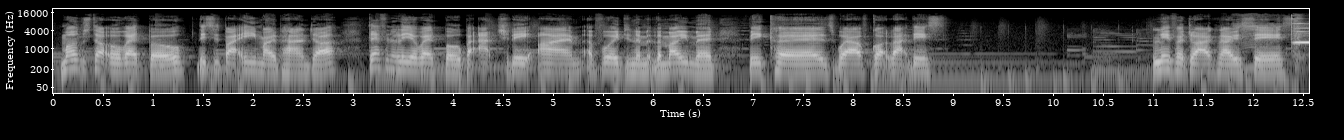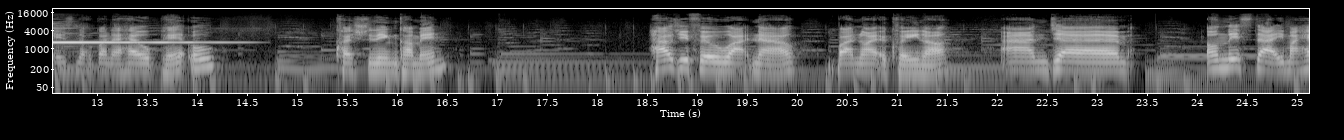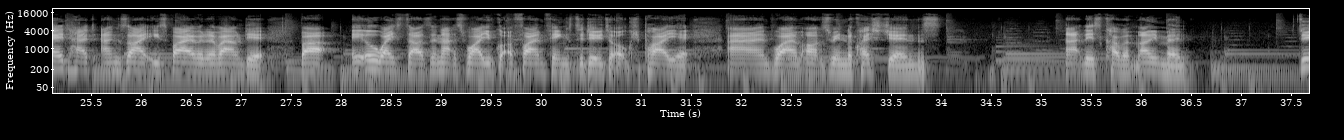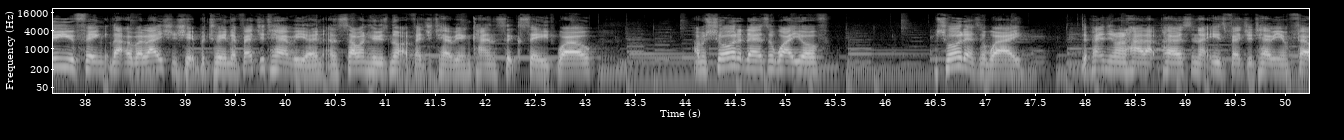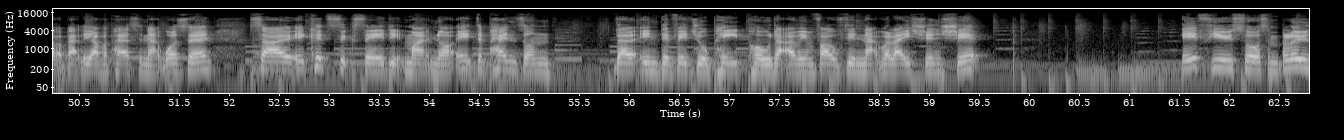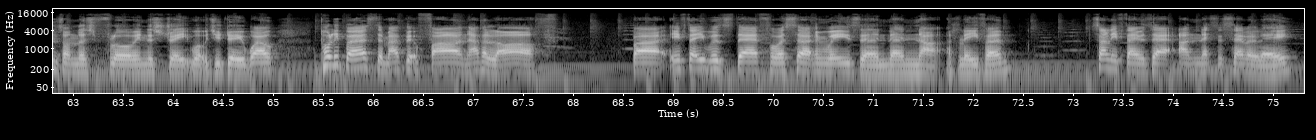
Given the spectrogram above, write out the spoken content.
Monster or Red Bull. This is by Emo Panda. Definitely a Red Bull, but actually I'm avoiding them at the moment because, well, I've got like this liver diagnosis. It's not to help it. Oh, questioning coming. How do you feel right now? By Night Aquina. And um, on this day, my head had anxiety spiraling around it, but it always does, and that's why you've got to find things to do to occupy it, and why I'm answering the questions at this current moment. Do you think that a relationship between a vegetarian and someone who's not a vegetarian can succeed? Well, I'm sure that there's a way of. I'm sure there's a way depending on how that person that is vegetarian felt about the other person that wasn't. So it could succeed, it might not. It depends on the individual people that are involved in that relationship. If you saw some balloons on the floor in the street, what would you do? Well, probably burst them, have a bit of fun, have a laugh. But if they was there for a certain reason, then nah, I'd leave them. Certainly if they was there unnecessarily.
